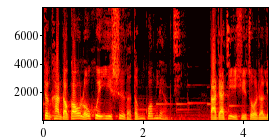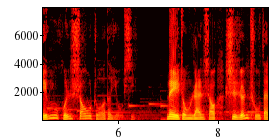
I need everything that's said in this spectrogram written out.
正看到高楼会议室的灯光亮起，大家继续做着灵魂烧灼的游戏，那种燃烧使人处在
